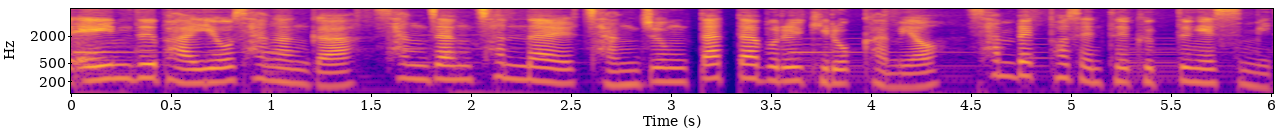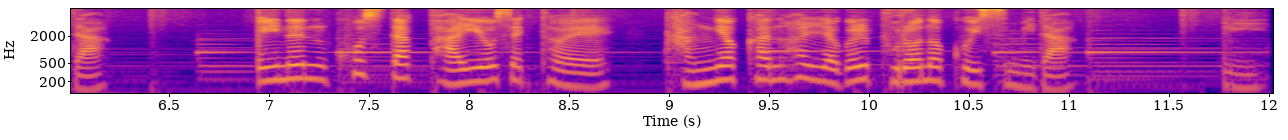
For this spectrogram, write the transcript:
에임드 바이오 상한가 상장 첫날 장중 따따블을 기록하며 300% 급등했습니다. 이는 코스닥 바이오 섹터에 강력한 활력을 불어넣고 있습니다. 2.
